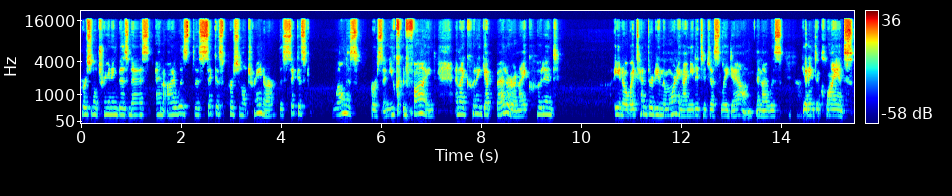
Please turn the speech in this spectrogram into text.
personal training business. And I was the sickest personal trainer, the sickest wellness person you could find. And I couldn't get better. And I couldn't, you know, by 10 30 in the morning, I needed to just lay down. And I was getting to clients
